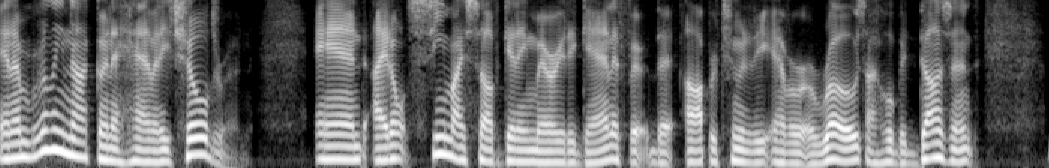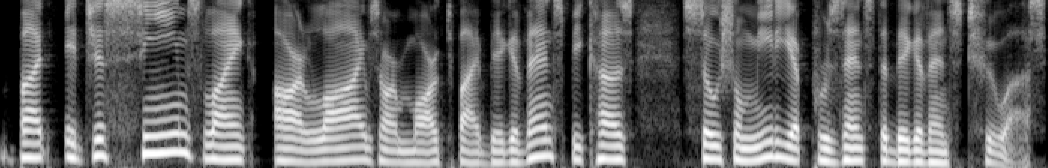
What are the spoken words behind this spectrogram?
And I'm really not going to have any children. And I don't see myself getting married again if the opportunity ever arose. I hope it doesn't. But it just seems like our lives are marked by big events because social media presents the big events to us.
